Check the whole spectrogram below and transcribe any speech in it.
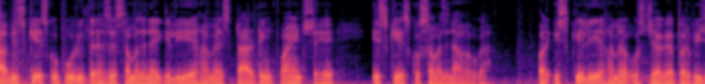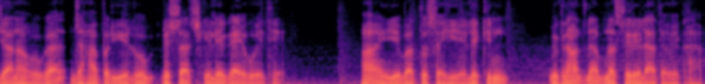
अब इस केस को पूरी तरह से समझने के लिए हमें स्टार्टिंग पॉइंट से इस केस को समझना होगा, और इसके लिए हमें उस जगह पर भी जाना होगा, जहाँ पर ये लोग रिसर्च के लिए गए हुए थे। हाँ ये बात तो सही है, लेकिन विक्रांत ने अपना सिर हिलाते हुए कहा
